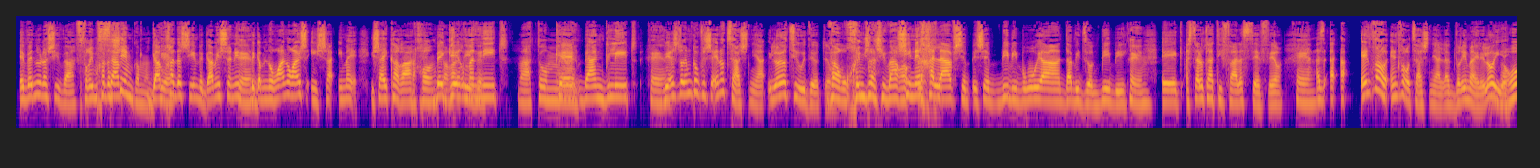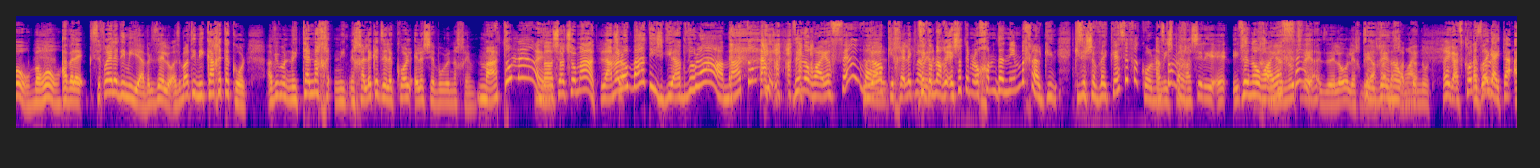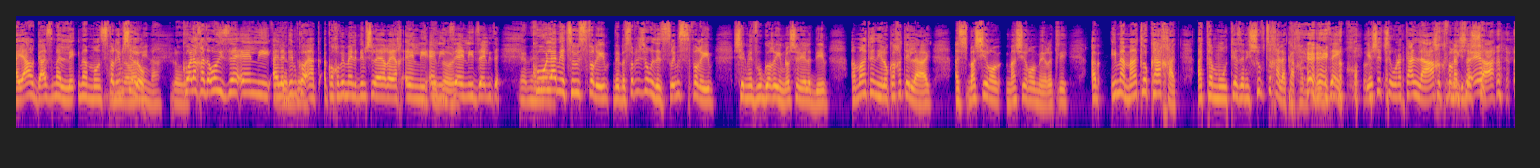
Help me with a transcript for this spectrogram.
הבאנו לשבעה. ספרים חדשים גם, גם כן. חדשים וגם ישנים, כן. וגם נורא נורא יש אישה, אימא- אישה יקרה, נכון, בגרמנית, מה את אומרת? כן, באנגלית, כן. ויש דברים גם שאין הוצאה שנייה, לא יוציאו את זה יותר. והאורחים של השבעה... שיני לקחו- חלב ש- שביבי, ברוריה דוידזון, ביבי, כן. אה, עשתה לו את העטיפה על הספר. כן. אז אה, אה, אין כבר, אין כבר הוצאה שנייה לדברים האלה, לא יהיה. ברור, ברור. אבל אה, ספרי ילדים יהיה, אבל זה לא. אז אמרתי, ניקח את הכל. אביב, ניתן, נחלק את זה לכל אלה שיבואו לנחם. מה את אומרת? מה שאת שומעת. למה ש- לא באתי? שגיאה גדולה. מה את אומרת? זה נורא יפה, אבל. לא, כי חלק זה מה- גם מראה שאתם לא חמדנים בכלל, כי- כי זה שווה כסף הכל, מה זאת אומרת? המשפחה שלי, אה, זה נורא יפה. ו- זה לא הולך זה- ביחד, זה. החמדנות. רגע, אז קודם אז כל- רגע, הייתה, היה ארגז מלא עם המון ספרים לא שלו. מאמינה, לא. כל אחד, אוי, זה אין לי, הילדים. הכוכבים הילדים של הירח, אין לי, אין לי את. זה, אין לי את זה, אין לי את זה. כן, כולם יצאו עם ספרים, ובסוף נשארו איזה 20 ספרים של מבוגרים, לא של ילדים. אמרתי, אני לוקחת אליי, אז מה שיר אומרת לי, "אבל אמא, מה את לוקחת? את תמותי, אז אני שוב צריכה לקחת גם את זה. יש את שהוא נתן לך, נכון.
